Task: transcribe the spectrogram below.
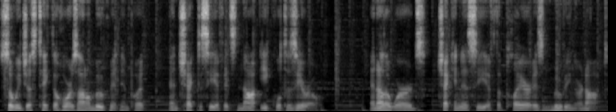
So we just take the horizontal movement input and check to see if it's not equal to zero. In other words, checking to see if the player is moving or not.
